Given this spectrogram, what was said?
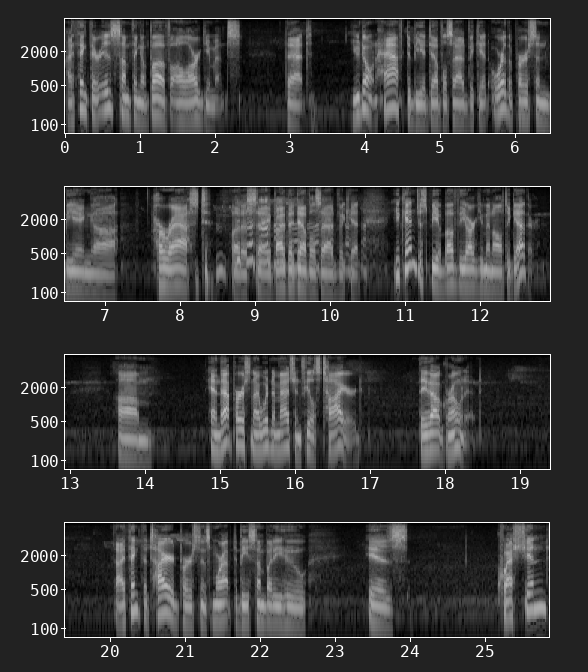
I think there is something above all arguments that you don't have to be a devil's advocate or the person being uh, harassed, let us say, by the devil's advocate. You can just be above the argument altogether. Um, and that person, I wouldn't imagine, feels tired. They've outgrown it. I think the tired person is more apt to be somebody who is questioned,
